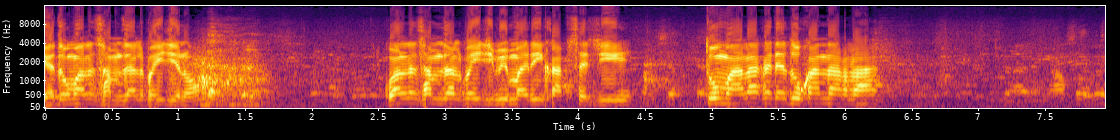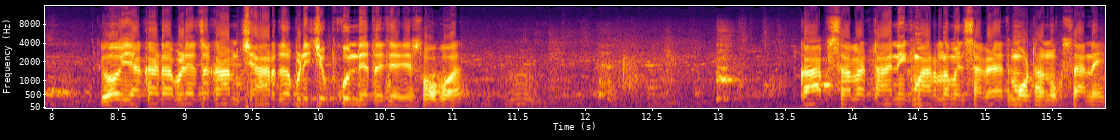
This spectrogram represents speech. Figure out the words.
हे तुम्हाला समजायला पाहिजे ना हो. कोणाला समजायला पाहिजे बिमारी कापसाची? तुम्हाला का त्या दुकानदाराला? तो एका डबड्याचं काम चार डबडी चिपकून देतं त्याच्यासोबत. कापसाला टानिक मारलं म्हणजे सगळ्यात मोठं नुकसान आहे.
